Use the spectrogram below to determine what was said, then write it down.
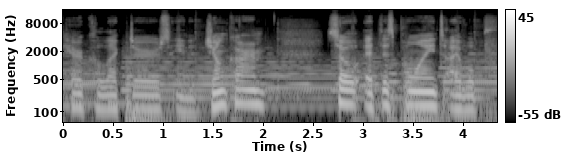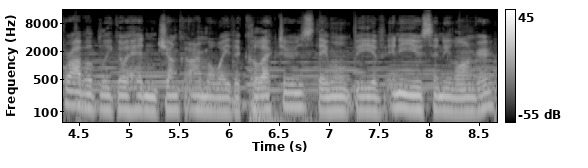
pair Collectors, and a Junk Arm. So at this point, I will probably go ahead and Junk Arm away the Collectors. They won't be of any use any longer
